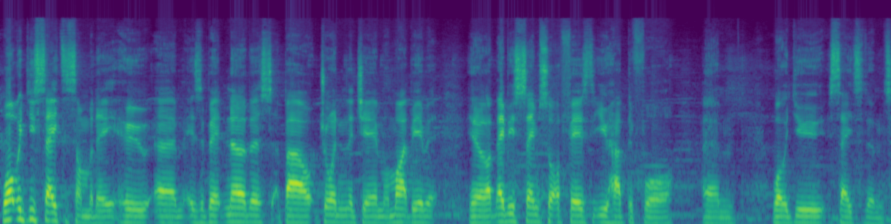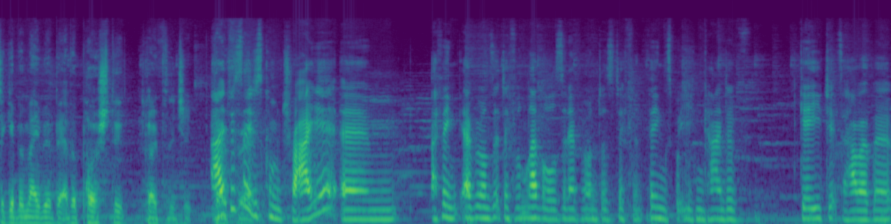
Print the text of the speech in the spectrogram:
What would you say to somebody who um, is a bit nervous about joining the gym, or might be a bit, you know, like maybe the same sort of fears that you had before? Um, what would you say to them to give them maybe a bit of a push to go for the gym? I just say just come and try it. Um, I think everyone's at different levels and everyone does different things, but you can kind of gauge it to however,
